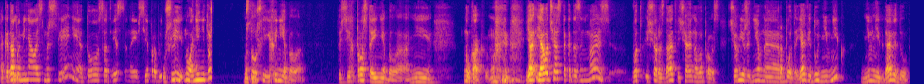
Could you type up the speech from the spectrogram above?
А когда поменялось мышление, то, соответственно, и все проблемы ушли. Ну, они не то, что ушли, их и не было. То есть их просто и не было. Они ну как, ну, я, я вот часто, когда занимаюсь, вот еще раз, да, отвечаю на вопрос, в чем ежедневная работа. Я веду дневник, дневник, да, веду,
